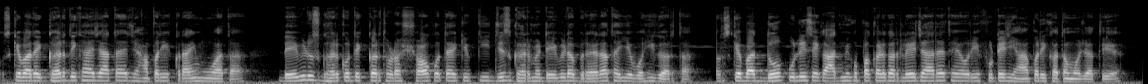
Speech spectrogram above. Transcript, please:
उसके बाद एक घर दिखाया जाता है, जहाँ पर यह क्राइम हुआ था। डेविड उस घर को देखकर थोड़ा शॉक होता है, क्योंकि जिस घर में डेविड अब रह रहा था, ये वही घर था। और उसके बाद दो पुलिस एक आदमी को पकड़ कर ले जा रहे थे और ये फुटेज यहाँ पर ही खत्म हो जाती है।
